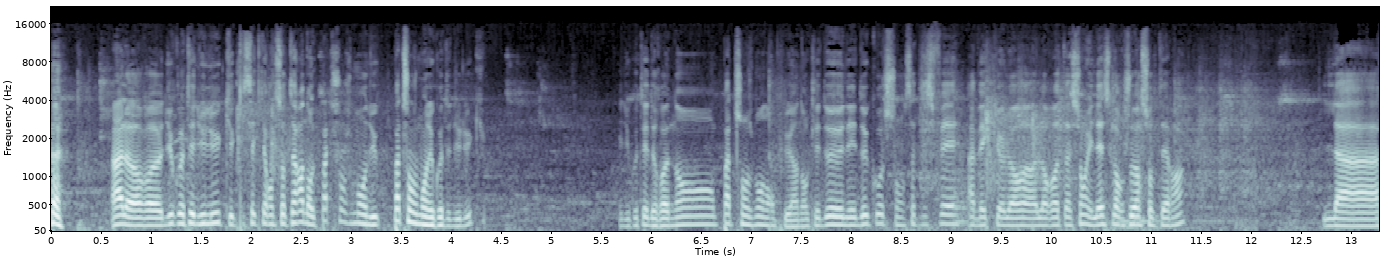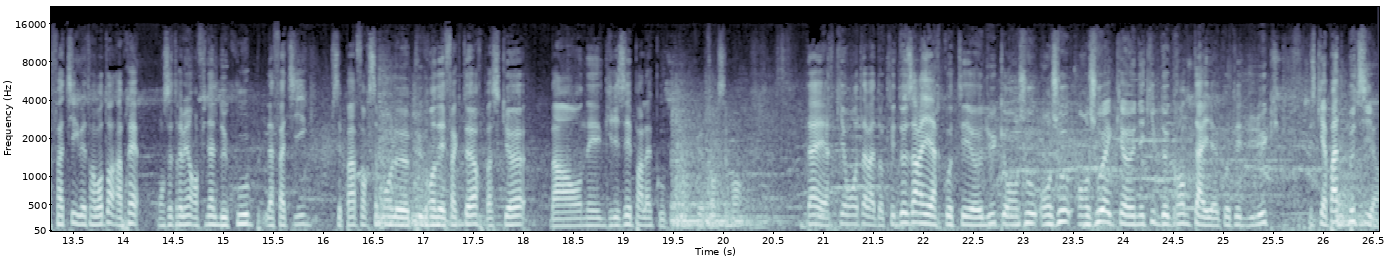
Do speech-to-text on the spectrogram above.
Alors, euh, du côté du Luc, qui c'est qui rentre sur le terrain Donc, pas de changement du, pas de changement du côté du Luc. Et du côté de Renan, pas de changement non plus. hein. Donc, les deux, les deux coachs sont satisfaits avec euh, leur, leur rotation. Ils laissent leurs joueurs sur le terrain. La fatigue va être importante. Après, on sait très bien en finale de coupe, la fatigue, c'est pas forcément le plus grand des facteurs parce que bah, on est grisé par la coupe. Donc, euh, forcément. Derrière, qui remonte à bas. Donc les deux arrières côté euh, Luc, on joue, on, joue, on joue avec euh, une équipe de grande taille côté du Luc, puisqu'il n'y a pas de petits. hein.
